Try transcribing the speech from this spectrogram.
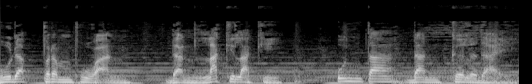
budak perempuan, dan laki-laki, unta dan keledai.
